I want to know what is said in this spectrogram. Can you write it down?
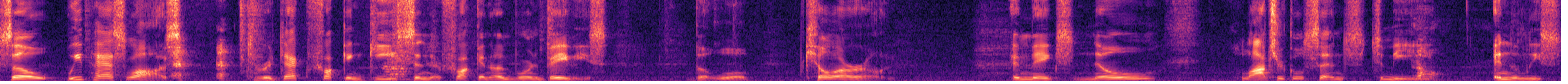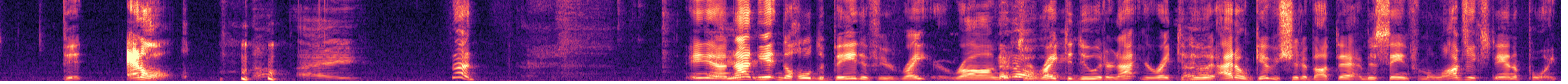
So we pass laws to protect fucking geese and their fucking unborn babies, but we'll kill our own. It makes no logical sense to me No. in the least bit at all. No, I. None. You know, I'm not getting the whole debate if you're right or wrong, No, if no, you're right I- to do it or not, you're right to do it. I don't give a shit about that. I'm just saying, from a logic standpoint,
